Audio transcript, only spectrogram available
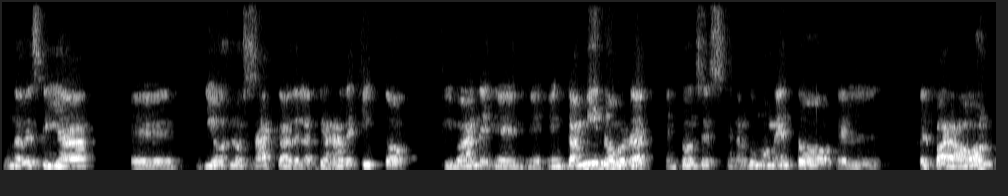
una vez que ya eh, Dios los saca de la tierra de Egipto y van en, en, camino, ¿verdad? Entonces, en algún momento el, el, faraón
